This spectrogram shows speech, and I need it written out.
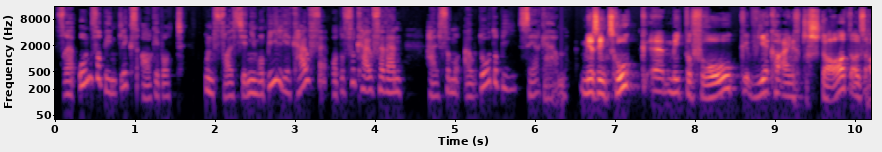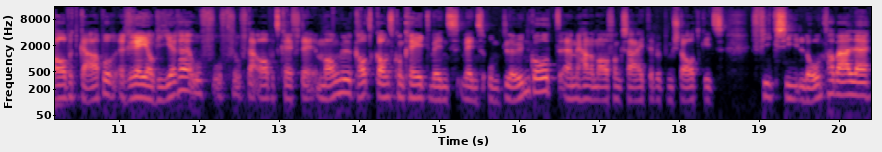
für ein unverbindliches Angebot. Und falls Sie eine Immobilie kaufen oder verkaufen wollen, helfen wir auch hier dabei sehr gern. Wir sind zurück äh, mit der Frage, wie kann eigentlich der Staat als Arbeitgeber reagieren auf, auf, auf den Arbeitskräftemangel, gerade ganz konkret, wenn es um die Löhne geht. Äh, wir haben am Anfang gesagt, eben beim Staat gibt es fixe Lohntabellen.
